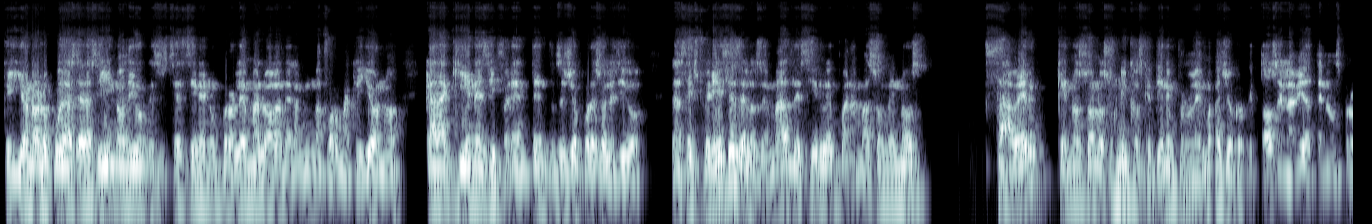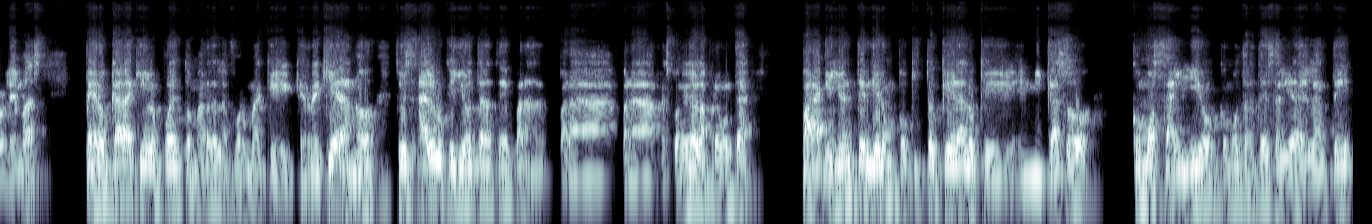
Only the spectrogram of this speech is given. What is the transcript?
que yo no lo puedo hacer así, no digo que si ustedes tienen un problema lo hagan de la misma forma que yo, ¿no? Cada quien es diferente, entonces yo por eso les digo, las experiencias de los demás les sirve para más o menos saber que no son los únicos que tienen problemas, yo creo que todos en la vida tenemos problemas, pero cada quien lo puede tomar de la forma que, requiera, ¿no? Entonces, algo que yo traté para, para, para responder a la pregunta, para que yo entendiera un poquito qué era lo que en mi caso, cómo salí o cómo traté de salir adelante,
